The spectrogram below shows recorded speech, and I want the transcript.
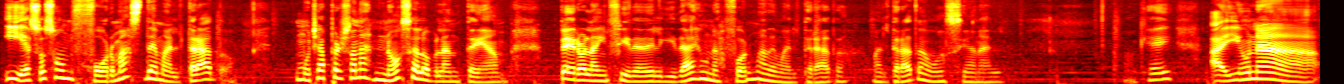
Y eso son formas de maltrato. Muchas personas no se lo plantean, pero la infidelidad es una forma de maltrato, maltrato emocional. Hay una,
